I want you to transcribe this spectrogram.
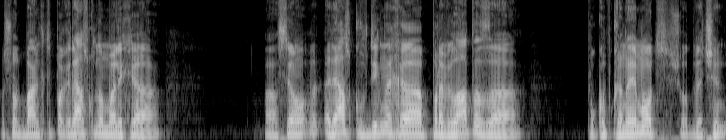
защото банките пък рязко намалиха, а, все, рязко вдигнаха правилата за покупка на имоти, защото вече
